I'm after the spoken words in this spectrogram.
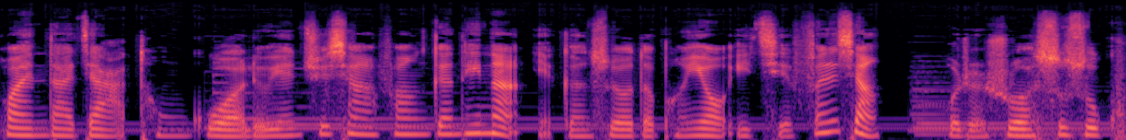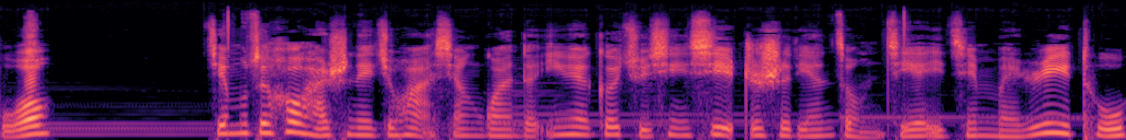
欢迎大家通过留言区下方跟 Tina 也跟所有的朋友一起分享，或者说诉诉苦哦。节目最后还是那句话，相关的音乐歌曲信息、知识点总结以及每日一图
